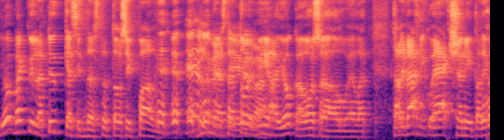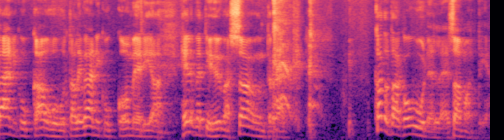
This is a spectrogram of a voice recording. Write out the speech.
Joo, mä kyllä tykkäsin tästä tosi paljon. Mun mielestä tämä toimi hyvä. ihan joka osa-alueella. Tää oli vähän niinku actioni, tää oli vähän niinku kauhua, tää oli vähän niinku komedia. Helvetin hyvä soundtrack. Katsotaanko uudelleen saman tien?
